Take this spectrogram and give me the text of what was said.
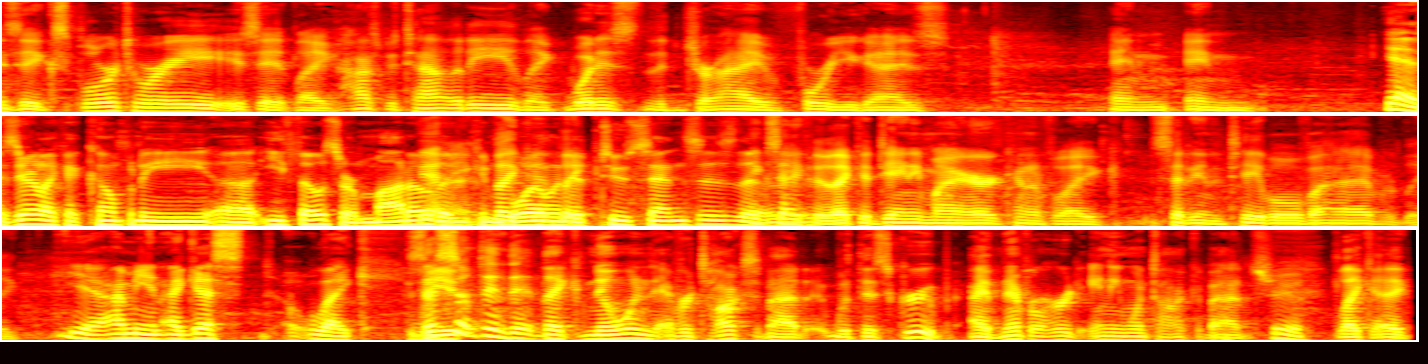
is it exploratory? Is it like hospitality? Like what is the drive for you guys? And and Yeah, is there like a company uh, ethos or motto Yeah, that you can like- boil into like- two sentences? That exactly like a Danny Meyer kind of like setting the table vibe. Like Yeah, I mean, I guess like is that something that like no one ever talks about with this group? I've never heard anyone talk about. True. Like a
